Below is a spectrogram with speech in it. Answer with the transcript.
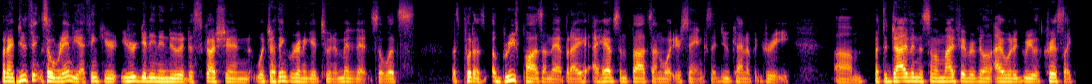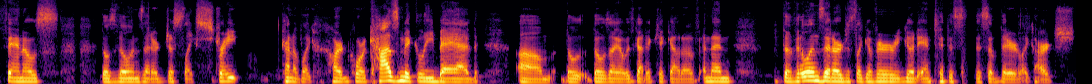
But I do think so, Randy. I think you're you're getting into a discussion, which I think we're going to get to in a minute. So let's let's put a, a brief pause on that. But I I have some thoughts on what you're saying because I do kind of agree. Um, but to dive into some of my favorite villains, I would agree with Chris, like Thanos, those villains that are just like straight, kind of like hardcore, cosmically bad. Um, those those I always got a kick out of, and then the villains that are just like a very good antithesis of their like arch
